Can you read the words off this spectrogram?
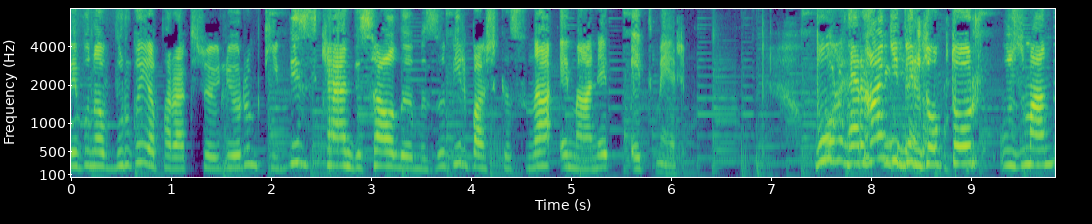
ve buna vurgu yaparak söylüyorum ki biz kendi sağlığımızı bir başkasına emanet etmeyelim. Bu herhangi bir doktor, uzman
